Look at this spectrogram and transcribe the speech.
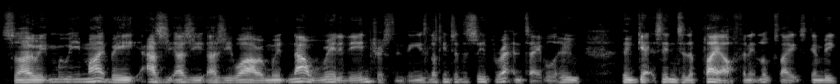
So it, it, might be as as you as you are, and we, now really the interesting thing is looking to the Superettan table, who who gets into the playoff, and it looks like it's going to be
